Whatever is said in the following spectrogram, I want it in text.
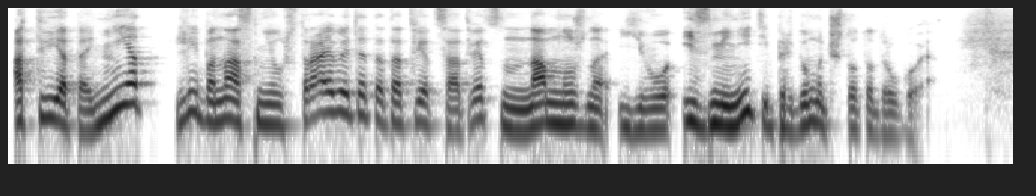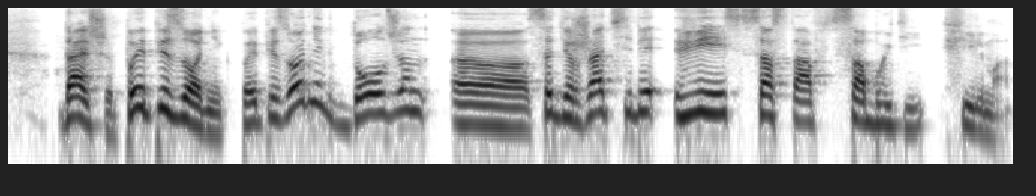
ответа нет, либо нас не устраивает этот ответ, соответственно, нам нужно его изменить и придумать что-то другое. Дальше, поэпизодник. Поэпизодник должен э, содержать в себе весь состав событий фильма.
